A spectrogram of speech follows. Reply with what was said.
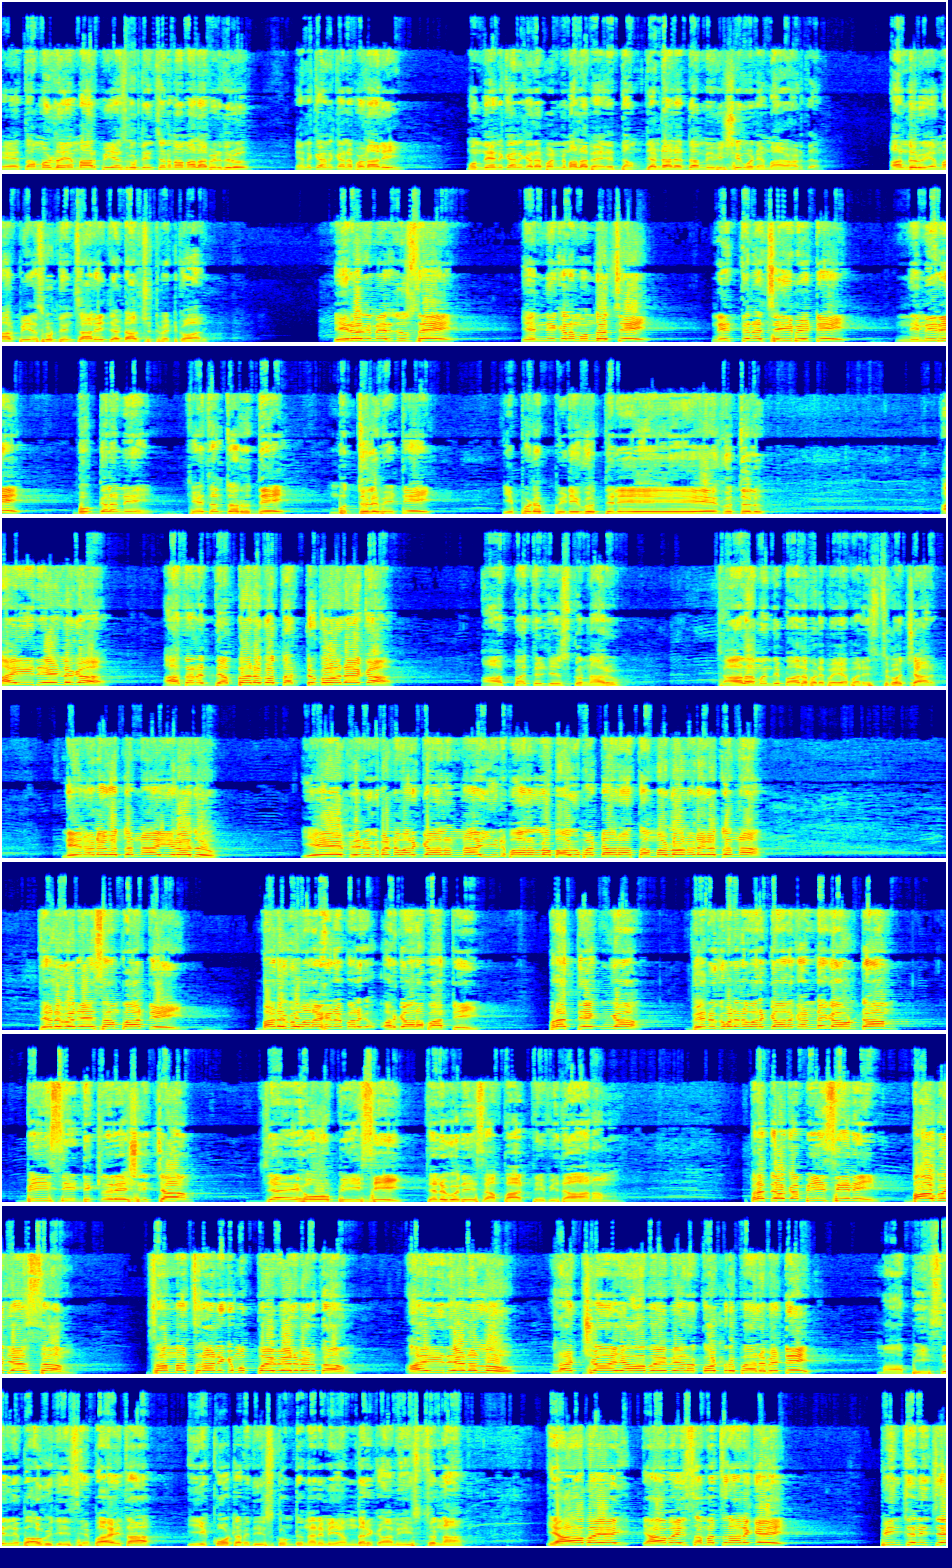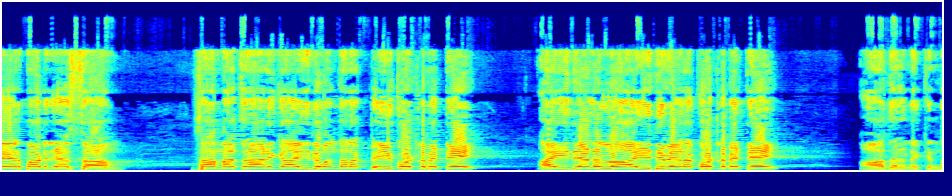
ఏ తమ్ముళ్ళు ఎంఆర్పిఎస్ గుర్తించడమా? మళ్ళా పెడదురు వెనకాన కనపడాలి. ముందు వెనకాన కనపడి మళ్ళా ఇద్దాం. జెండాలు ఇద్దాం మీ విషయం కూడా నేను మాట్లాడదాం అందరూ ఎంఆర్పిఎస్ దించాలి జెండాలు చుట్టు పెట్టుకోవాలి. మీరు చూస్తే ఎన్నికల ముందొచ్చి నెత్తిన చెయ్యి పెట్టి నిమిరి బుగ్గలని చేతులతో రుద్ది ముద్దులు పెట్టి ఇప్పుడు పిడిగుద్దులే గుద్దులు. ఐదేళ్ళుగా అతని దెబ్బలకు తట్టుకోలేక ఆత్మహత్యలు చేసుకున్నారు. చాలా మంది బాధపడిపోయే పరిస్థితికి వచ్చారు. నేను అడుగుతున్నా ఈరోజు ఏ వెనుకబడిన వర్గాలన్నా ఈయన పాలనలో బాగుపడ్డారా తమ్ముళ్ళు అడుగుతున్నా. తెలుగుదేశం పార్టీ బడుగు బలహీన వర్గ- వర్గాల పార్టీ ప్రత్యేకంగా వెనుకబడిన వర్గాలకు అండగా ఉంటాం. బీసీ డిక్లరేషన్ ఇచ్చాం. జై హో బీసీ తెలుగుదేశం పార్టీ విధానం. ప్రతి ఒక్క బీసీని బాగు చేస్తాం. సంవత్సరానికి ముప్పై వేలు పెడతాం. ఐదేళ్ళలో లక్ష యాభై వేల కోట్ల రూపాయలు పెట్టి మా బీసీల్ని బాగు చేసే బాధ్యత ఈ కూటమి తీసుకుంటుందని మీ అందరికీ హామీ ఇస్తున్నా. యాభై యాభై సంవత్సరాలకి పింఛనిచ్చే ఏర్పాటు చేస్తాం. సంవత్సరానికి ఐదు వందల వెయ్యి కోట్లు పెట్టి ఐదేళ్ళలో ఐదు వేల కోట్లు పెట్టి ఆదరణ కింద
